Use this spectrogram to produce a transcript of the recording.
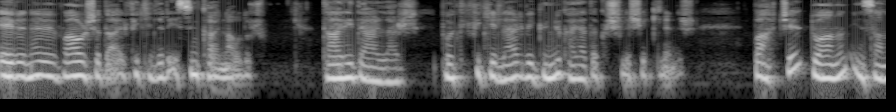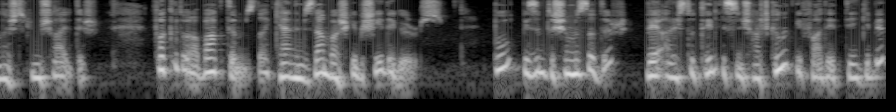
evrene ve varoluşa dair fikirleri esin kaynağı olur. Tarihi değerler, politik fikirler ve günlük hayat akışıyla şekillenir. Bahçe doğanın insanlaştırılmış halidir. Fakat ona baktığımızda kendimizden başka bir şey de görürüz. Bu bizim dışımızdadır ve Aristoteles'in şaşkınlık ifade ettiği gibi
